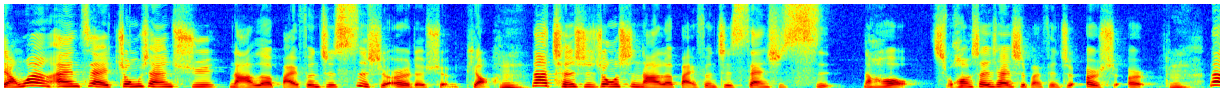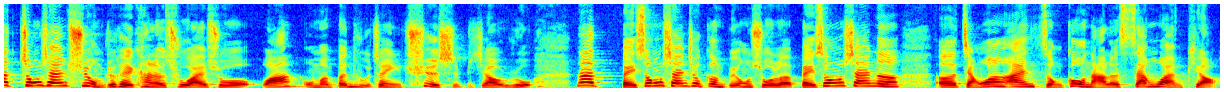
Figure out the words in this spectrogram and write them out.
蒋万安在中山区拿了百分之四十二的选票，嗯，那陈时中是拿了百分之三十四。然后黄珊珊是百分之二十二，嗯，那中山区我们就可以看得出来说，哇，我们本土阵营确实比较弱。那北松山就更不用说了，北松山呢，呃，蒋万安总共拿了三万票，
